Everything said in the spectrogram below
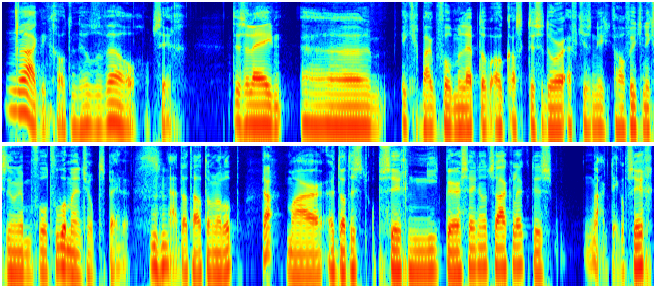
nou, ik denk grotendeels wel op zich. Het is alleen, uh, ik gebruik bijvoorbeeld mijn laptop ook als ik tussendoor eventjes een half uurtje niks te doen heb, bijvoorbeeld voetbalmanager op te spelen. Mm -hmm. Ja, dat houdt dan wel op. Ja. Maar uh, dat is op zich niet per se noodzakelijk. Dus nou, ik denk op zich,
